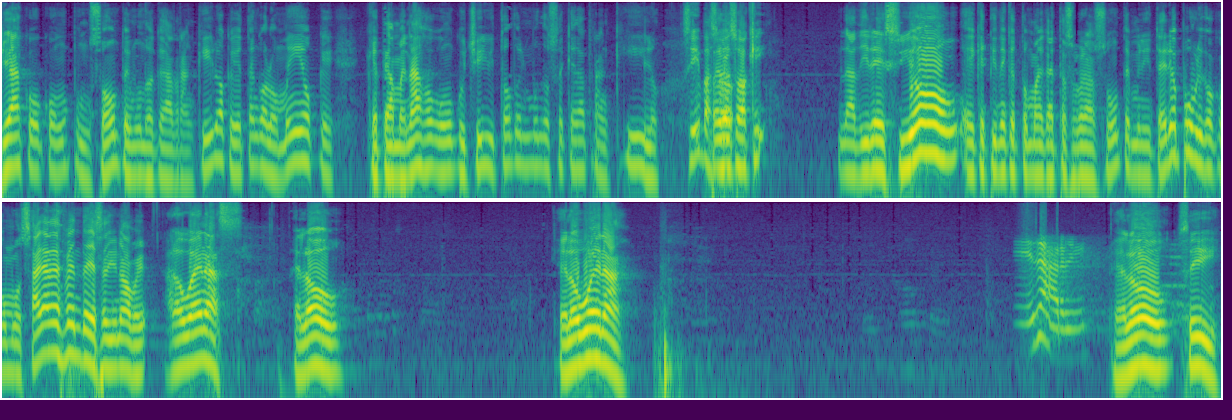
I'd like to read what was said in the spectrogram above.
Llega con, con un punzón, todo el mundo se queda tranquilo, que yo tengo lo mío, que, que te amenazo con un cuchillo y todo el mundo se queda tranquilo. Sí, pasó Pero- eso aquí. La dirección es que tiene que tomar cartas sobre el asunto. El Ministerio Público, como sale a defenderse de una vez, A lo buenas. hello, hello, buena, Eh, Darling, hello, sí.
